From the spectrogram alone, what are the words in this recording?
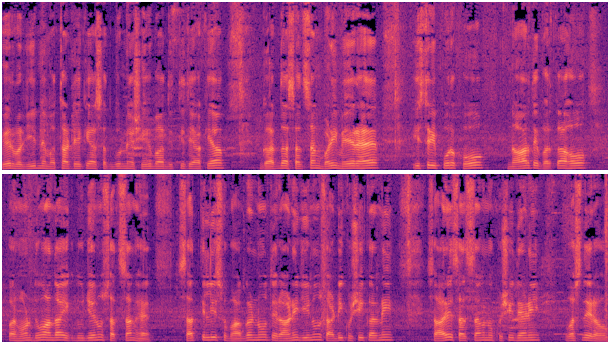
ਫਿਰ ਵਰਜੀਤ ਨੇ ਮੱਥਾ ਟੇਕਿਆ, ਸਤਗੁਰ ਨੇ ਅਸ਼ੀਰਵਾਦ ਦਿੱਤੀ ਤੇ ਆਖਿਆ, ਘਰ ਦਾ ਸਤਸੰਗ ਬੜੀ ਮਿਹਰ ਹੈ। ਇਸਤਰੀ ਪੁਰਖ ਹੋ, ਨਾਰ ਤੇ ਭਰਤਾ ਹੋ, ਪਰ ਹੁਣ ਦੋਹਾਂ ਦਾ ਇੱਕ ਦੂਜੇ ਨੂੰ ਸਤਸੰਗ ਹੈ। ਸਤਿਲੀ ਸੁਭਾਗਣ ਨੂੰ ਤੇ ਰਾਣੀ ਜੀ ਨੂੰ ਸਾਡੀ ਖੁਸ਼ੀ ਕਰਨੀ, ਸਾਰੇ ਸਤਸੰਗ ਨੂੰ ਖੁਸ਼ੀ ਦੇਣੀ, ਵਸਦੇ ਰਹੋ।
